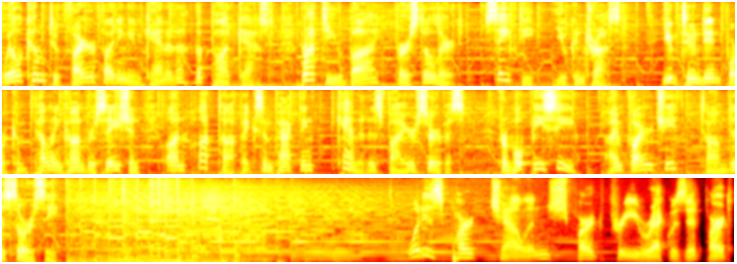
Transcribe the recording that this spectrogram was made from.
Welcome to Firefighting in Canada, the podcast, brought to you by First Alert Safety you can trust. You've tuned in for compelling conversation on hot topics impacting Canada's fire service. From Hope, BC, I'm Fire Chief Tom DeSorcy. What is part challenge, part prerequisite, part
